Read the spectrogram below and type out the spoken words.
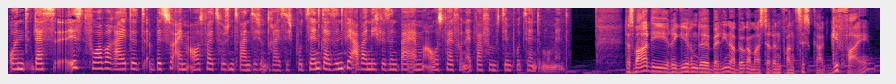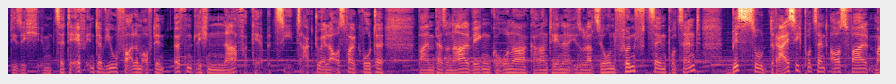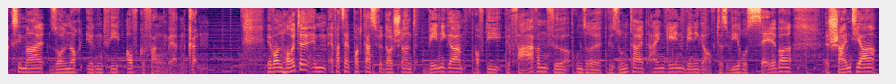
Und das ist vorbereitet bis zu einem Ausfall zwischen 20 und 30 Prozent. Da sind wir aber nicht. Wir sind bei einem Ausfall von etwa 15 Prozent im Moment. Das war die regierende Berliner Bürgermeisterin Franziska Giffey, die sich im ZDF-Interview vor allem auf den öffentlichen Nahverkehr bezieht. Aktuelle Ausfallquote beim Personal wegen Corona, Quarantäne, Isolation 15 Prozent. Bis zu 30 Prozent Ausfall maximal soll noch irgendwie aufgefangen werden können. Wir wollen heute im FAZ-Podcast für Deutschland weniger auf die Gefahren für unsere Gesundheit eingehen, weniger auf das Virus selber. Es scheint ja,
